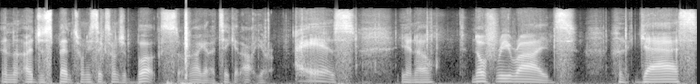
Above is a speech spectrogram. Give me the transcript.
and I just spent twenty six hundred bucks. So now I gotta take it out your ass. You know, no free rides, gas,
